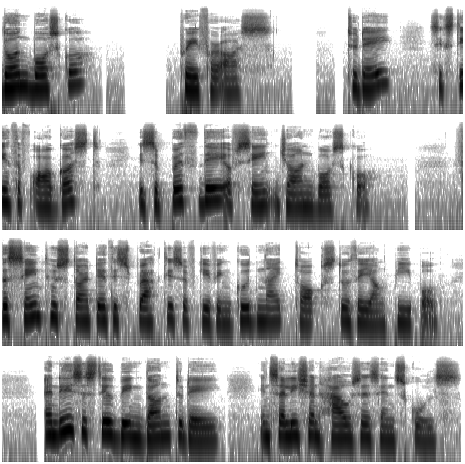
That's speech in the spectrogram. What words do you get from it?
Don Bosco, pray for us. Today, 16th of August, is the birthday of Saint John Bosco, the saint who started this practice of giving good night talks to the young people, and this is still being done today in Salesian houses and schools.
